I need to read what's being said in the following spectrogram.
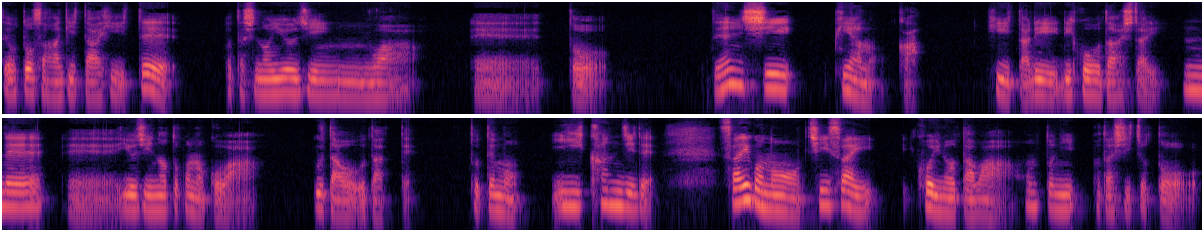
で、お父さんがギター弾いて、私の友人は、えー、っと、電子ピアノか、弾いたり、リコーダーしたりんで、えー、友人の男の子は歌を歌って、とてもいい感じで、最後の小さい恋の歌は本当に私ちょっと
